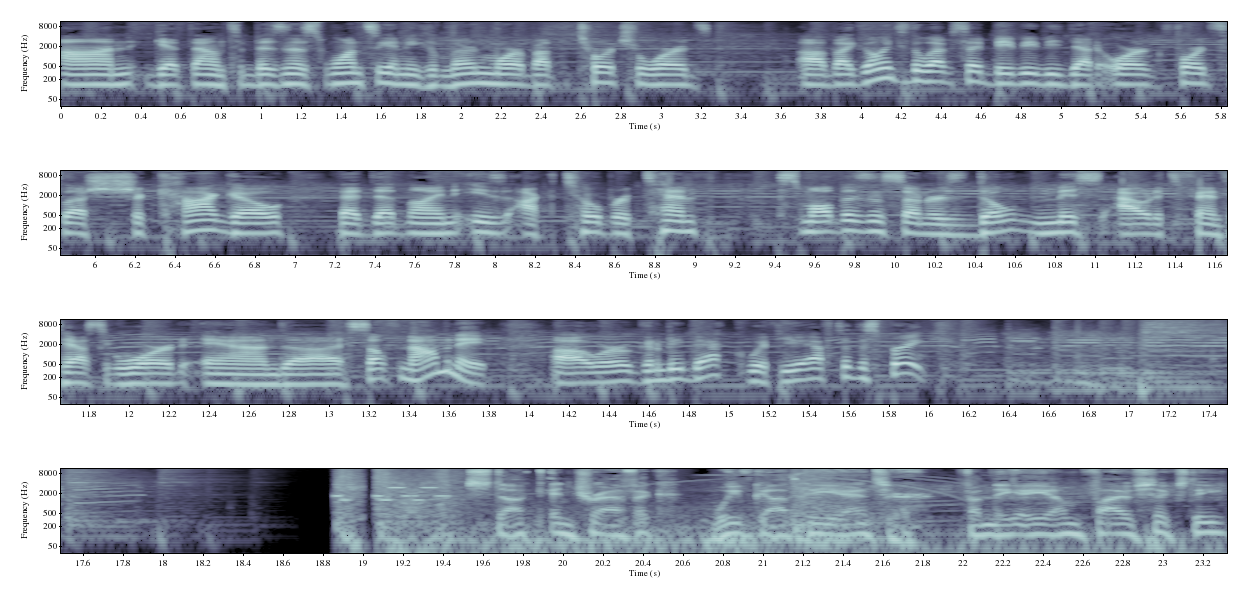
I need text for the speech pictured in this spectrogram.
on Get Down to Business. Once again, you can learn more about the Torch Awards uh, by going to the website bbb.org forward slash Chicago. That deadline is October 10th. Small business owners, don't miss out. It's a fantastic award and uh, self nominate. Uh, we're going to be back with you after this break. Stuck in traffic? We've got the answer from the AM 560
